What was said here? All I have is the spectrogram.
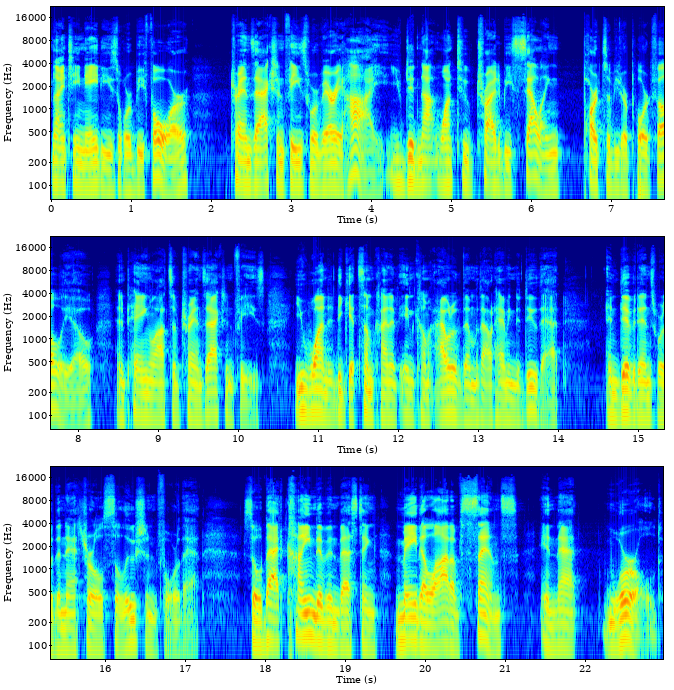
1980s or before, transaction fees were very high. You did not want to try to be selling parts of your portfolio and paying lots of transaction fees. You wanted to get some kind of income out of them without having to do that, and dividends were the natural solution for that. So that kind of investing made a lot of sense in that world.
